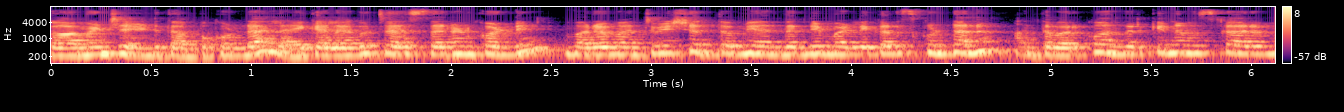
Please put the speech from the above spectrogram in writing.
కామెంట్ చేయండి తప్పకుండా. లైక్ ఎలాగో చేస్తారనుకోండి. మరో మంచి విషయంతో మీ అందరినీ మళ్ళీ కలుసుకుంటాను. అంతవరకు అందరికీ నమస్కారం.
